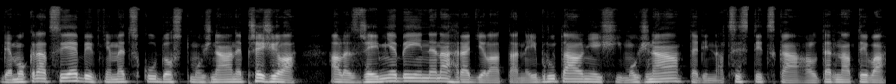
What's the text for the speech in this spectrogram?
Demokracie by v Německu dost možná nepřežila, ale zřejmě by ji nenahradila ta nejbrutálnější možná, tedy nacistická alternativa.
